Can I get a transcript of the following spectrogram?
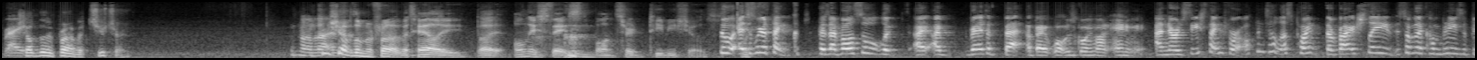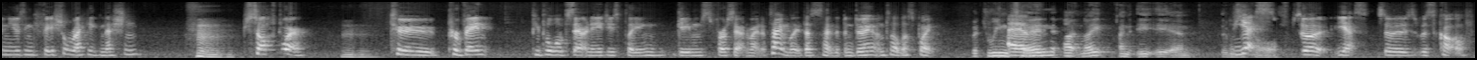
right. Shove them in front of a tutor. No, You can is- shove them in front of a telly, but only state-sponsored TV shows. So it's a weird thing because I've also looked. I, I've read a bit about what was going on anyway, and there's these things where up until this point, they've actually some of the companies have been using facial recognition hmm. software mm-hmm. to prevent people of certain ages playing games for a certain amount of time. Like this is how they've been doing it until this point. Between Um, 10 at night and 8 a.m. There was a Yes. So yes. So it was, was cut off,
